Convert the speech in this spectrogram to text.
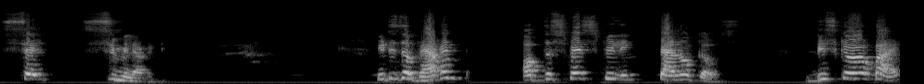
self-similarity. It is a variant of the space filling Peano curves discovered by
